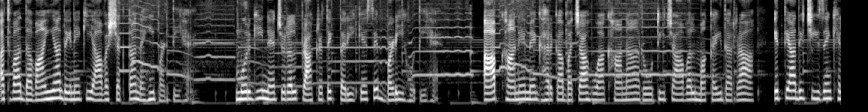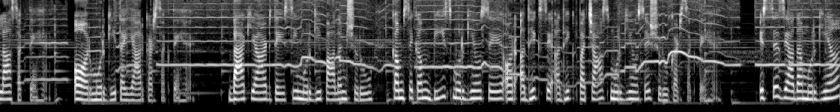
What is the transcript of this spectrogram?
अथवा दवाइयाँ देने की आवश्यकता नहीं पड़ती है। मुर्गी नेचुरल प्राकृतिक तरीके से बड़ी होती है। आप खाने में घर का बचा हुआ खाना, रोटी, चावल, मकई, दर्रा इत्यादि चीज़ें खिला सकते हैं और मुर्गी तैयार कर सकते हैं। बैकयार्ड देसी मुर्गी पालन शुरू कम से कम 20 मुर्गियों से और अधिक से अधिक 50 मुर्गियों से शुरू कर सकते हैं। इससे ज़्यादा मुर्गियाँ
